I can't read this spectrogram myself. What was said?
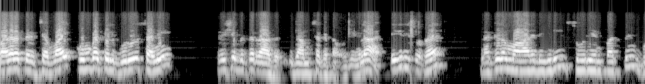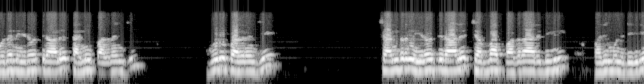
மகரத்தில் செவ்வாய் கும்பத்தில் குரு சனி ரிஷபத்தில் ராகு. இது அம்சகட்டம் ஓகேங்களா? டிகிரி சொல்றேன். லக்னம் ஆறு டிகிரி சூரியன் பத்து புதன் இருபத்தி நாலு சனி பதினஞ்சு குரு பதினஞ்சு சந்திரன் இருபத்தி நாலு செவ்வாய் பதினாறு டிகிரி பதிமூணு டிகிரி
